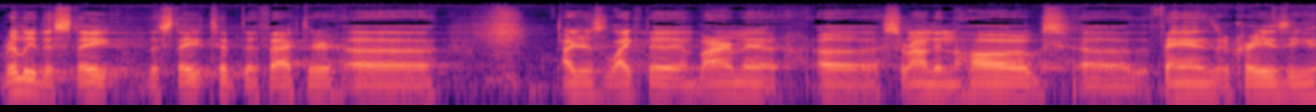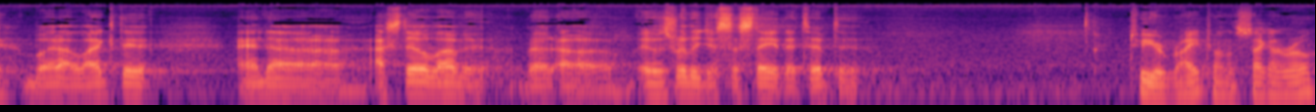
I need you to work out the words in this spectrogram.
really the state. The state tipped the factor. Uh, I just like the environment uh, surrounding the Hogs. Uh, the fans are crazy, but I liked it, and uh, I still love it. But uh, it was really just the state that tipped it. To your right on the second row.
